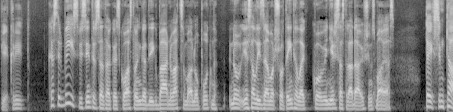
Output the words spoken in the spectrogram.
Piekrītu. Kas ir bijis visinteresantākais, ko astoņgadīga bērna vecumā no putna, nu, ja salīdzinām ar šo te intelektu, ko viņi ir sastrādājuši jums mājās? Teiksim tā,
